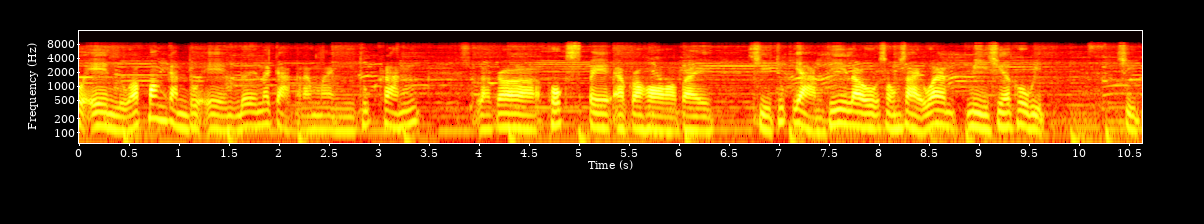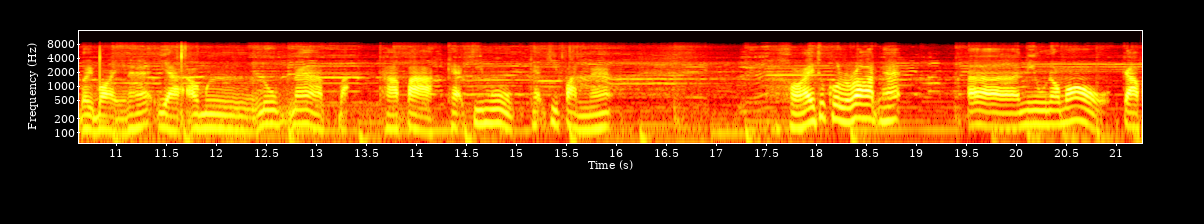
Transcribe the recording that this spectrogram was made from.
ตัวเองหรือว่าป้องกันตัวเองด้วยหน้ากากอนามัยทุกครั้ง แล้วก็พกสเปรย์แอลกอฮอล์ไปฉีดทุกอย่างที่เราสงสัยว่ามีเชื้อโควิด ฉีดบ่อยๆนะฮะ อย่าเอามือลูบหน้าปะาปาก แคะขี้มูก แคะขี้ฟันนะฮะ ขอให้ทุกคนรอดนะฮะเอ่อ new normal กับ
